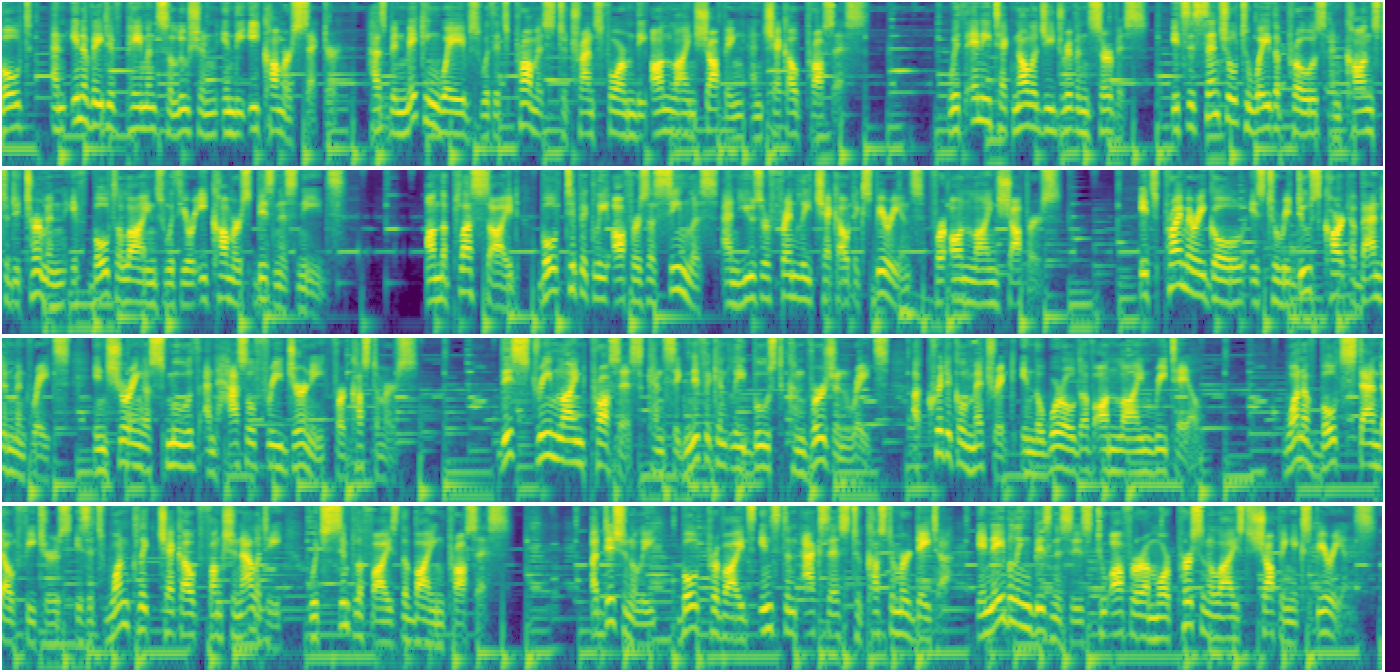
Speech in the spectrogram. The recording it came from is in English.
Bolt, an innovative payment solution in the e-commerce sector, has been making waves with its promise to transform the online shopping and checkout process. With any technology-driven service, it's essential to weigh the pros and cons to determine if Bolt aligns with your e-commerce business needs. On the plus side, Bolt typically offers a seamless and user-friendly checkout experience for online shoppers. Its primary goal is to reduce cart abandonment rates, ensuring a smooth and hassle-free journey for customers. This streamlined process can significantly boost conversion rates, a critical metric in the world of online retail. One of Bolt's standout features is its one-click checkout functionality, which simplifies the buying process. Additionally, Bolt provides instant access to customer data, enabling businesses to offer a more personalized shopping experience.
